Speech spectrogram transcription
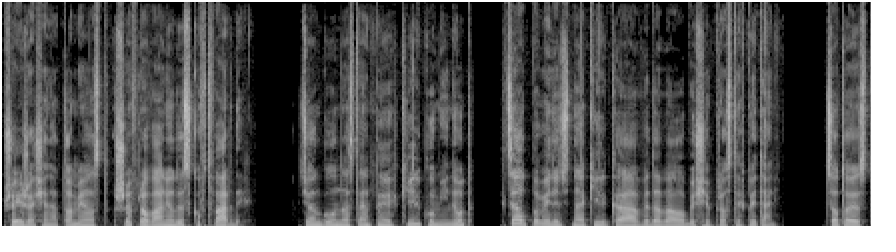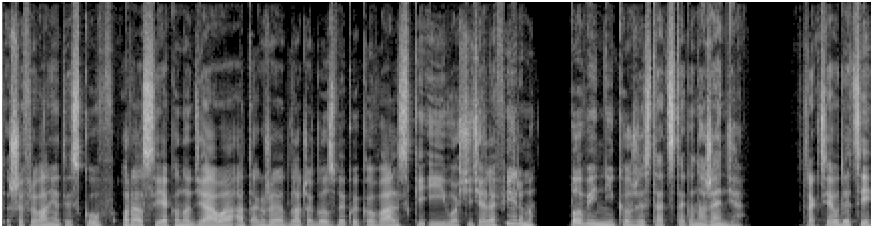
Przyjrzę się natomiast szyfrowaniu dysków twardych. W ciągu następnych kilku minut chcę odpowiedzieć na kilka wydawałoby się prostych pytań. Co to jest szyfrowanie dysków oraz jak ono działa, a także dlaczego zwykły Kowalski i właściciele firm powinni korzystać z tego narzędzia. W trakcie audycji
